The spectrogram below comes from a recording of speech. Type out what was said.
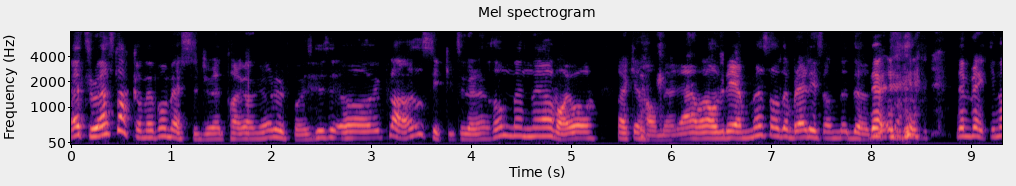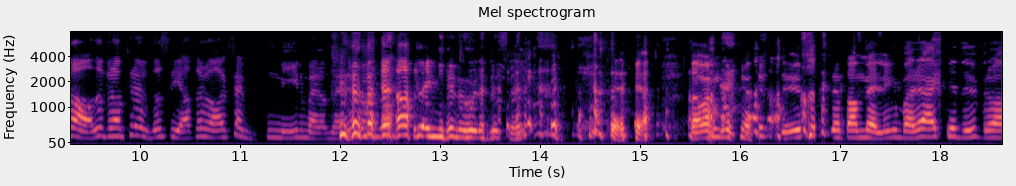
jeg tror jeg snakka med på Messenger et par ganger. og lurte på hva vi skulle. Og Vi planla sånn sykkeltur eller noe sånt, men jeg var jo verken han eller jeg var aldri hjemme, så det ble liksom det døde. Det, det ble ikke noe av det, for han prøvde å si at det var 15 mil mellom dere. Men Ja, lenger nord eller sør. ja. Det var morsomt hvis du sendte han melding bare 'Er ikke du fra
